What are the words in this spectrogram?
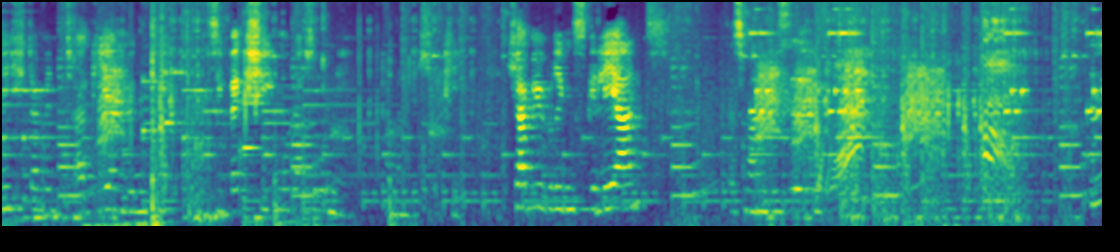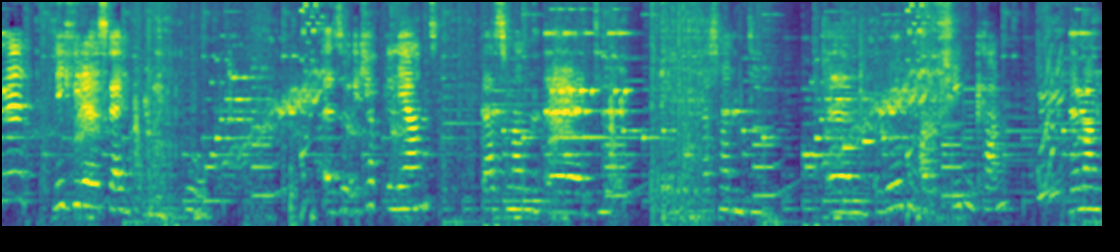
Nicht damit agieren, irgendwie sie wegschieben oder so. Nee, kann man nicht. Okay. Ich habe übrigens gelernt, dass man diese. Nee, Nicht wieder das gleiche Problem. Puh. Also ich habe gelernt, dass man äh, die, dass man die ähm, Röhren auch schieben kann, wenn man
